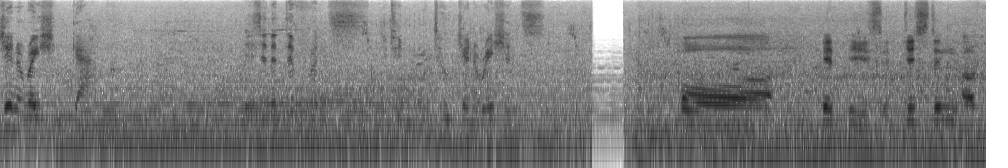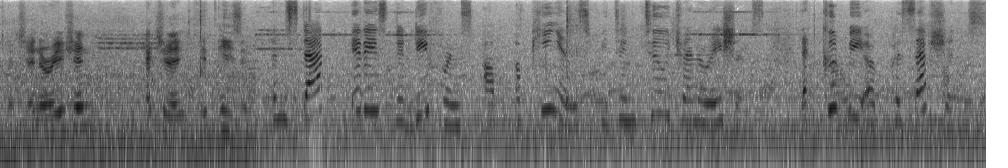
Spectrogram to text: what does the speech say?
Generation gap. Is it a difference between two generations? or it is a distance of a generation? Actually, it isn't. Instead, it is the difference of opinions between two generations that could be a perceptions.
